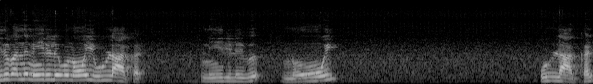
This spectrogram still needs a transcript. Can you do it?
இது வந்து நீரிழிவு நோய் உள்ளாக்கள் நீரிழிவு நோய் உள்ளாக்கள்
